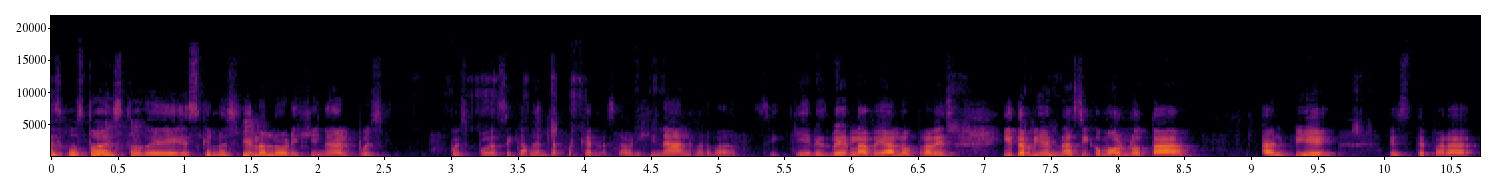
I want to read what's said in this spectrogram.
es justo esto de, es que no es fiel a lo original, pues, pues básicamente porque no es la original, ¿verdad? Si quieres verla, véala otra vez. Y también, así como nota al pie, este, para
